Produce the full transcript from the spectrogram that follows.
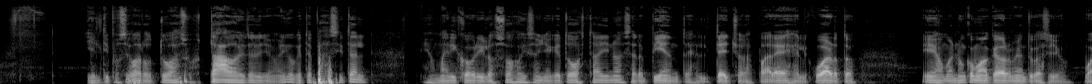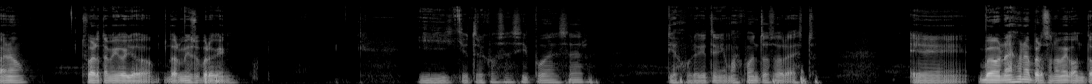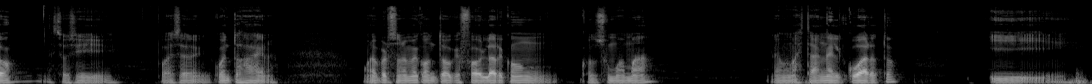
y el tipo se baró todo asustado y tal. Y yo, marico, ¿qué te pasa y tal? Me dijo, marico, abrí los ojos y soñé que todo está lleno de serpientes, el techo, las paredes, el cuarto. Y dijo, más nunca me voy a quedar dormir en tu yo, bueno, suerte amigo, yo dormí súper bien. ¿Y qué otra cosa así puede ser? Dios, juré que tenía más cuentos sobre esto. Eh, bueno, una vez una persona me contó, esto sí puede ser cuentos ajenos. Una persona me contó que fue a hablar con, con su mamá. La mamá estaba en el cuarto y,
